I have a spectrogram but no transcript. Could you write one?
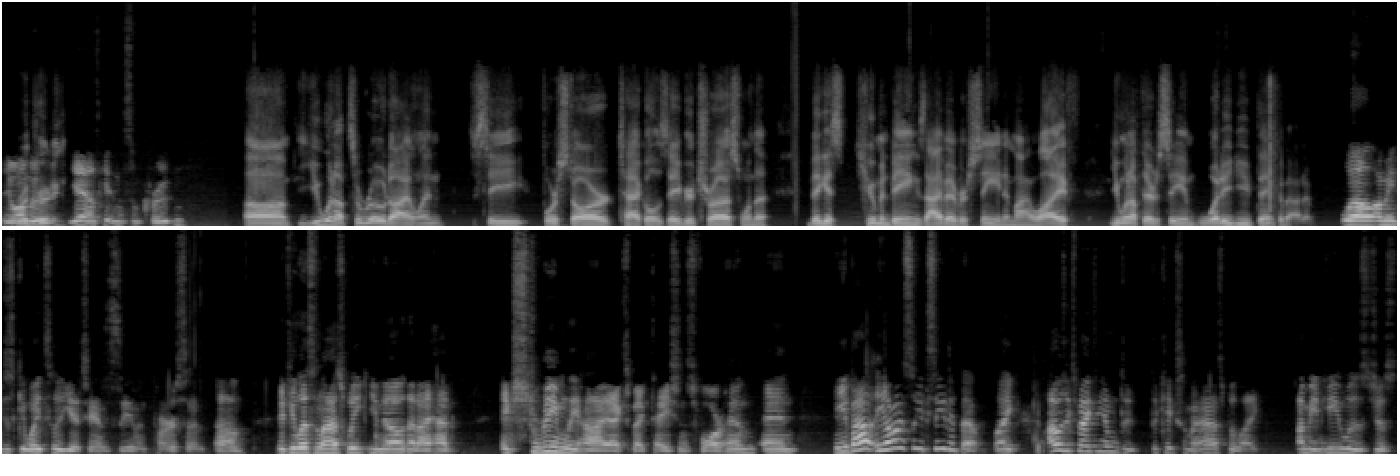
You move- Recruiting? Yeah, let's get into some recruiting. Um, you went up to Rhode Island to see four-star tackle Xavier Truss, one of the biggest human beings I've ever seen in my life. You went up there to see him. What did you think about him? Well, I mean, just get, wait till you get a chance to see him in person. Um, if you listened last week, you know that I had extremely high expectations for him, and he about he honestly exceeded them. Like I was expecting him to, to kick some ass, but like I mean, he was just.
